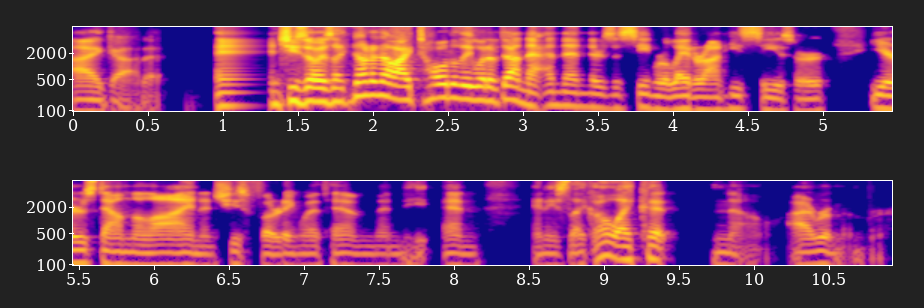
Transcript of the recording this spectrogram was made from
I got it. And she's always like, no, no, no, I totally would have done that. And then there's a scene where later on he sees her years down the line and she's flirting with him. And he, and and he's like, "Oh, I could." No, I remember.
